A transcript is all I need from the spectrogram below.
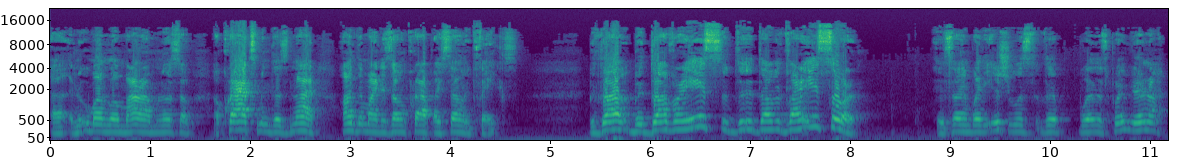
uh, an uman lo mara musa, a craftsman does not undermine his own craft by selling fakes. But isur. It's the issue is the whether it's prohibited or not.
